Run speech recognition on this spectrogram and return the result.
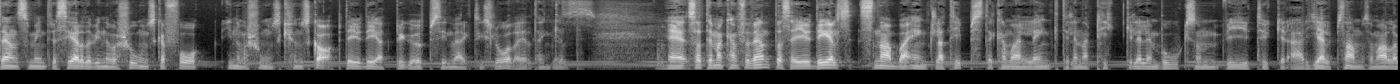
den som är intresserad av innovation ska få innovationskunskap. Det är ju det att bygga upp sin verktygslåda helt enkelt. Yes. Eh, så att det man kan förvänta sig är ju dels snabba enkla tips. Det kan vara en länk till en artikel eller en bok som vi tycker är hjälpsam, som alla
